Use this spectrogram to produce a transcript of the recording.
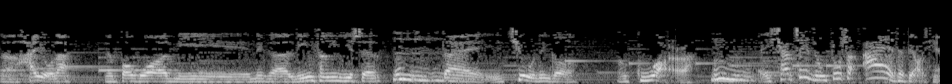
呃，还有呢，包括你那个林峰医生，嗯在救那个孤儿啊，嗯，像这种都是爱的表现。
